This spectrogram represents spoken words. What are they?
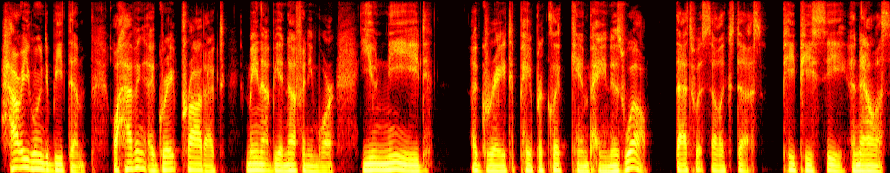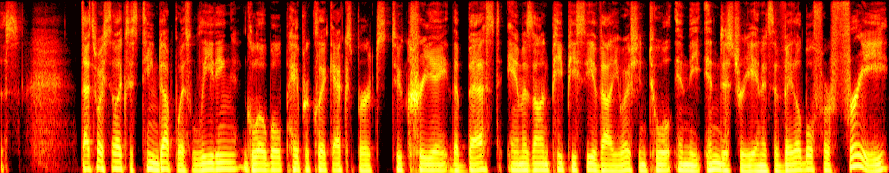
How are you going to beat them? Well, having a great product may not be enough anymore. You need a great pay per click campaign as well. That's what Sellics does PPC analysis. That's why Sellics has teamed up with leading global pay per click experts to create the best Amazon PPC evaluation tool in the industry. And it's available for free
